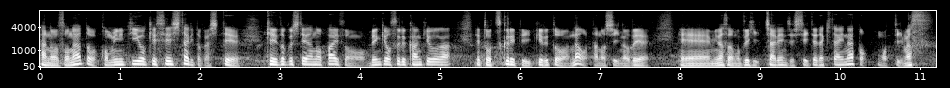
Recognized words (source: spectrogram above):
あの、その後コミュニティを結成したりとかして、継続してあの Python を勉強する環境が、えっと、作れていけるとなお楽しいので、えー皆さんもぜひチャレンジしていただきたいなと思っています。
